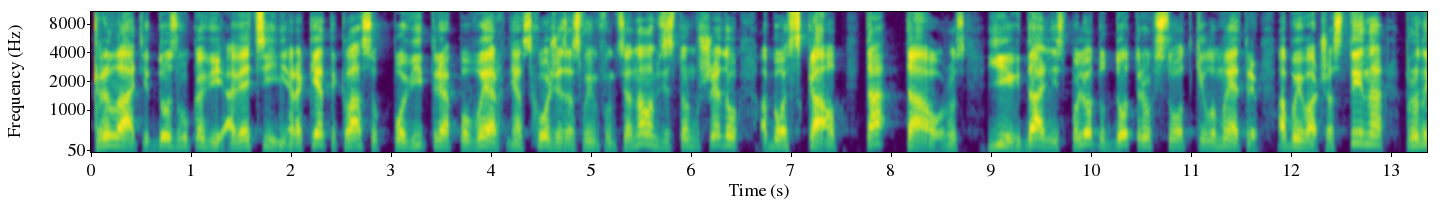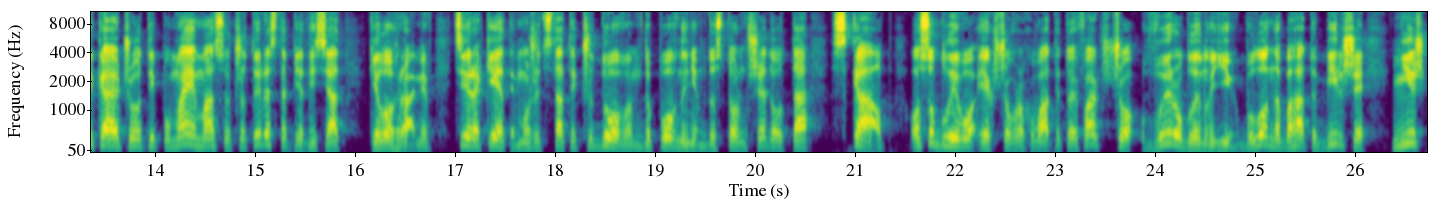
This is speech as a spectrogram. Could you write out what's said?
крилаті дозвукові авіаційні ракети класу повітря-поверхня, схожі за своїм функціоналом зі Storm Shadow або Scalp та Таурус. Їх дальність польоту до 300 кілометрів, а бойова частина проникаючого типу має масу 450 кілограмів. Ці ракети можуть стати чудовим доповненням до Storm Shadow та Scalp. Особливо, якщо врахувати той факт, що вироблено їх було набагато більше, ніж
